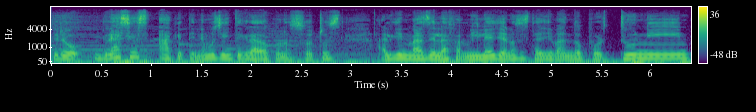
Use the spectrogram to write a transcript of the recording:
pero gracias a que tenemos ya integrado con nosotros alguien más de la familia, ya nos está llevando por tuning,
